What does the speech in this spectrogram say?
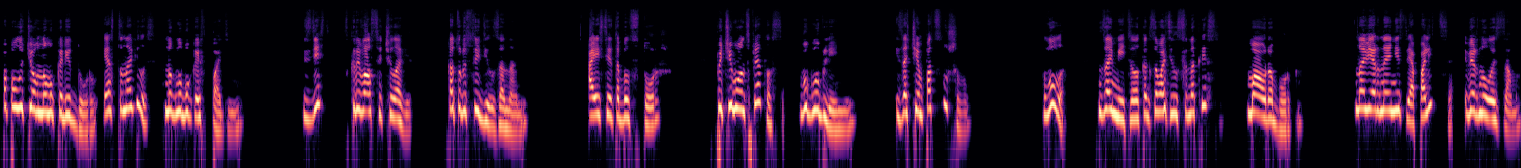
по полутемному коридору и остановилась на глубокой впадине. Здесь скрывался человек, который следил за нами. А если это был сторож? Почему он спрятался в углублении? И зачем подслушивал? Лола заметила, как завозился на кресле Маура Борга. Наверное, не зря полиция вернулась замок.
